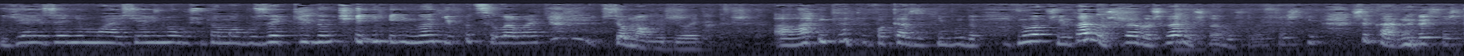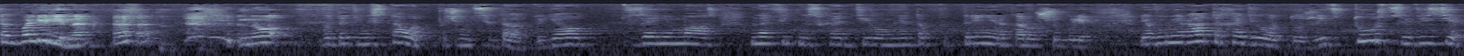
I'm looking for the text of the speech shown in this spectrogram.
Я и занимаюсь, я и ногу сюда могу закинуть, и ноги поцеловать. Все могу делать. А, показывать не буду. Ну, вообще, хороший, хороший, хороший массажки. Шикарный как балерина. Но вот эти места, вот почему-то всегда, я вот занималась, на фитнес ходила, у меня так тренеры хорошие были. Я в Эмираты ходила тоже, и в Турции, везде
